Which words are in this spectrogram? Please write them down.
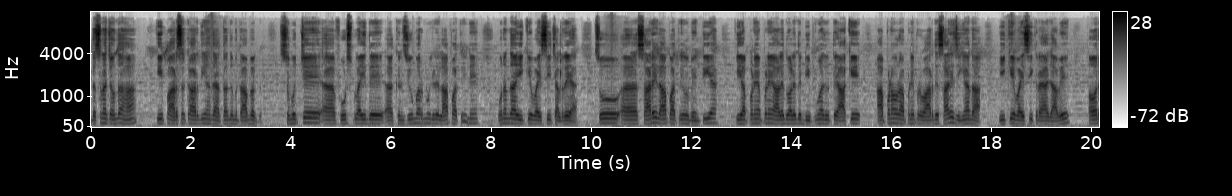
ਦੱਸਣਾ ਚਾਹੁੰਦਾ ਹਾਂ ਕਿ ਭਾਰਤ ਸਰਕਾਰ ਦੀਆਂ ਹਦਾਇਤਾਂ ਦੇ ਮੁਤਾਬਕ ਸਮੁੱਚੇ ਫੂਡ ਸਪਲਾਈ ਦੇ ਕੰਜ਼ਿਊਮਰ ਨੂੰ ਜਿਹੜੇ ਲਾਭਪਾਤਰੀ ਨੇ, ਉਹਨਾਂ ਦਾ ਈਕੇਵਾਈਸੀ ਚੱਲ ਰਿਹਾ। ਸੋ ਸਾਰੇ ਲਾਭਪਾਤਰੀਆਂ ਨੂੰ ਬੇਨਤੀ ਹੈ ਕਿ ਆਪਣੇ ਆਪਣੇ ਆਲੇ ਦੁਆਲੇ ਦੇ ਡੀਪੂਆਂ ਦੇ ਉੱਤੇ ਆ ਕੇ ਆਪਣਾ ਔਰ ਆਪਣੇ ਪਰਿਵਾਰ ਦੇ ਸਾਰੇ ਜੀਆਂ ਦਾ ਈਕੇਵਾਈਸੀ ਕਰਾਇਆ ਜਾਵੇ ਔਰ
